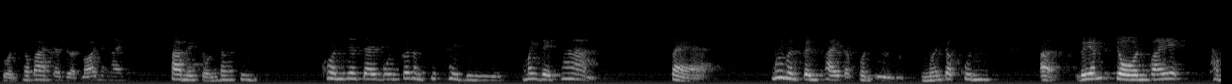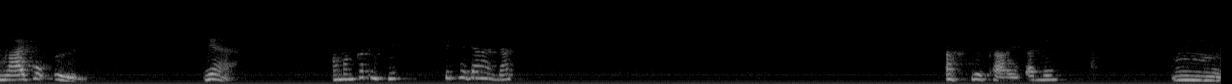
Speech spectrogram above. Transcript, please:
ส่วนชาวบ้านจะเดือดร้อนยังไง ถ้าไม่สนทั้งสิ้นคนจะใจบุญก็ต้องคิดให้ดี ไม่ได้ห้ามแต่เมื่อมันเป็นภัยกับคนอื่น เหมือนกับคุณ เออเลี้ยงโจรไว้ทำร้ายผู้อื่น เนี่ยเอามันก็ต้องคิดคิดให้ได้นะอะนี่ข่าวอีกอันนึงอืม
